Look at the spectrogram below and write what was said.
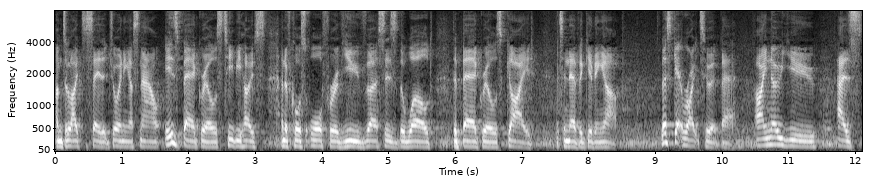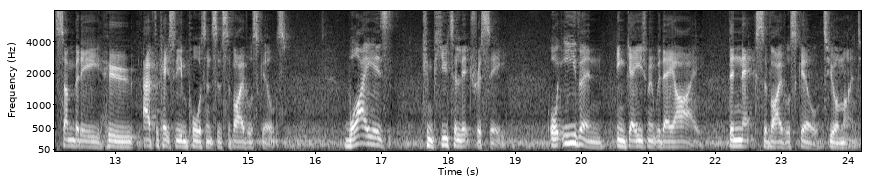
I'm delighted to say that joining us now is Bear Grylls, TV host and of course author of You versus the World, the Bear Grylls Guide to Never Giving Up. Let's get right to it, Bear. I know you as somebody who advocates the importance of survival skills. Why is computer literacy or even engagement with AI the next survival skill to your mind?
